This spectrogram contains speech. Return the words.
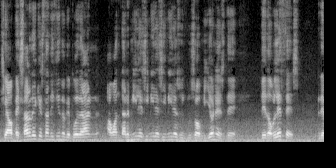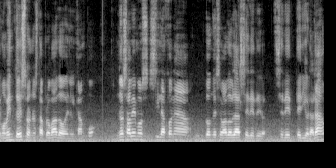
que a pesar de que están diciendo que podrán aguantar miles y miles y miles o incluso millones de, dobleces, de momento eso no está probado en el campo. No sabemos si la zona donde se va a doblar se, se deteriorará.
